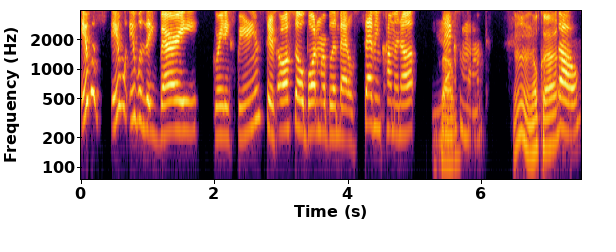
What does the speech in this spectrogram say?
was it, it was a very great experience. There's also Baltimore Blend Battle 7 coming up next month. Mm, okay. So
